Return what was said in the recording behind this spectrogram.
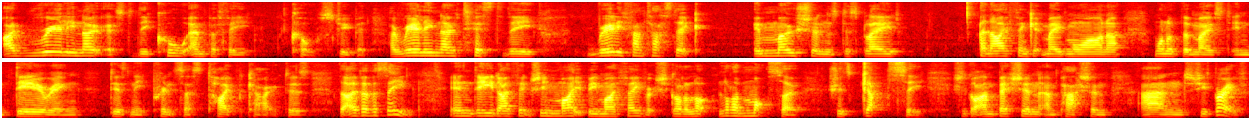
I really noticed the cool empathy, cool, stupid. I really noticed the really fantastic emotions displayed and I think it made Moana one of the most endearing Disney princess type characters that I've ever seen. Indeed, I think she might be my favourite. She's got a lot, lot of mozzo. She's gutsy. She's got ambition and passion, and she's brave.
